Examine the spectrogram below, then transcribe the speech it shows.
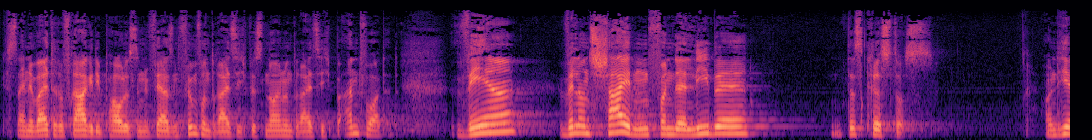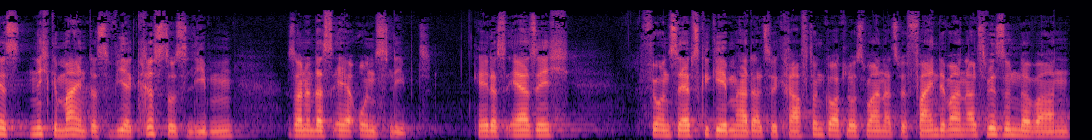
Das ist eine weitere Frage, die Paulus in den Versen 35 bis 39 beantwortet. Wer will uns scheiden von der Liebe des Christus? Und hier ist nicht gemeint, dass wir Christus lieben, sondern dass er uns liebt. Okay, dass er sich für uns selbst gegeben hat, als wir kraft- und gottlos waren, als wir Feinde waren, als wir Sünder waren.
